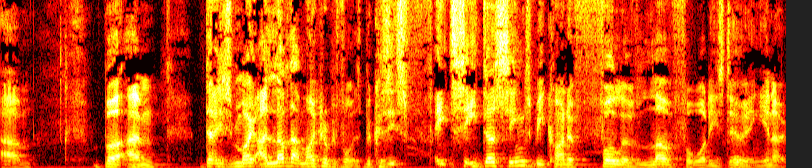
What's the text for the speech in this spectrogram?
Um, but um, that is my, I love that micro performance because it's it's he does seem to be kind of full of love for what he's doing. You know,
